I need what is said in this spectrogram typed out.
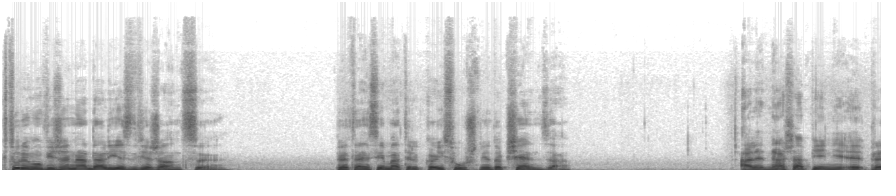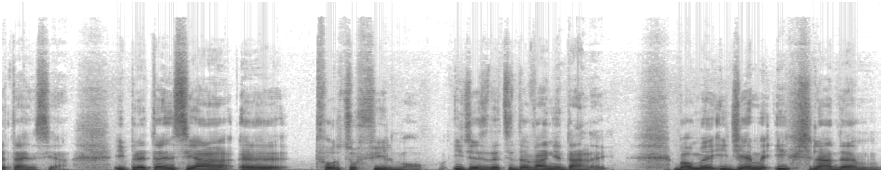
który mówi, że nadal jest wierzący. Pretensje ma tylko i słusznie do księdza. Ale nasza e, pretensja i pretensja e, twórców filmu idzie zdecydowanie dalej, bo my idziemy ich śladem,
